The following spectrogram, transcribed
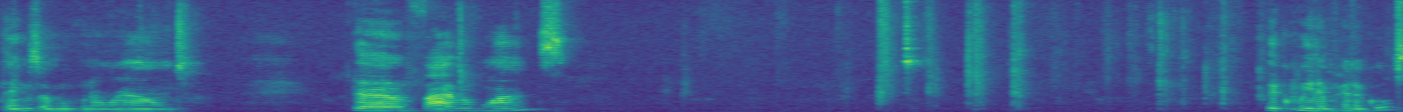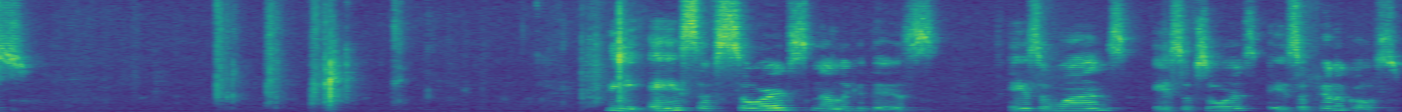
Things are moving around. The Five of Wands. The Queen of Pentacles, the Ace of Swords. Now look at this. Ace of Wands, Ace of Swords, Ace of Pentacles.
